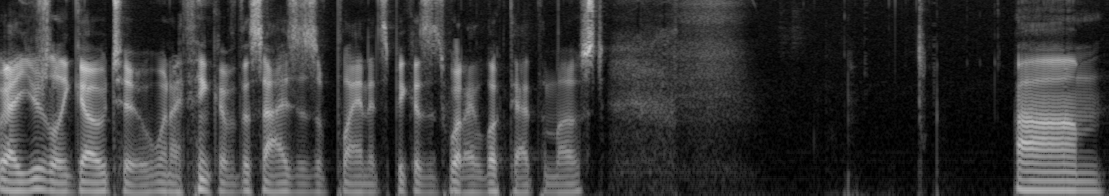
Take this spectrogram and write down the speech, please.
I usually go to when I think of the sizes of planets because it's what I looked at the most. Um,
